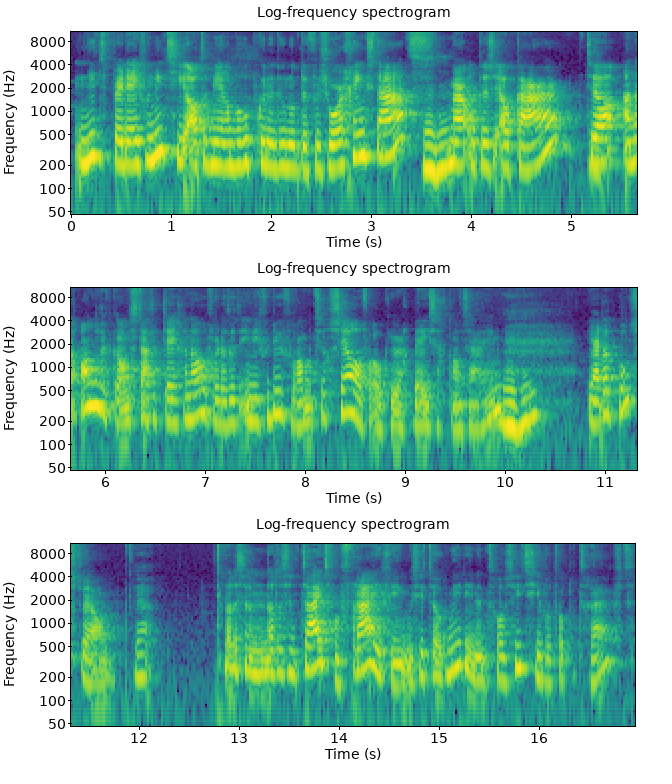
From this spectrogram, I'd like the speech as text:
niet per definitie altijd meer een beroep kunnen doen op de verzorgingstaat, Mhm. maar op dus elkaar. Terwijl aan de andere kant staat er tegenover dat het individu vooral met zichzelf ook heel erg bezig kan zijn. Ja, dat botst wel. Ja. Dat is, een, dat is een tijd van wrijving. We zitten ook midden in een transitie wat dat betreft.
